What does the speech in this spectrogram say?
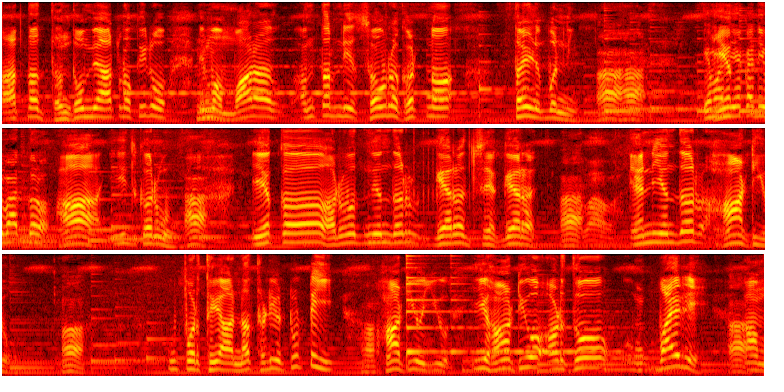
આટલા ધંધો મેં આટલો કર્યો એમાં મારા અંતરની સૌર ઘટના ત્રણ બની. હા હા. એમાંથી એકાદી વાત કરો. હા એ જ કરું. હા. એક હળવદની અંદર ગેરેજ છે ગેરેજ. હા. વાહ વાહ એની અંદર હાંટીઓ. હા. ઉપરથી આ નથડી તૂટી હાંટીઓ ગયો. એ હાંટીઓ અડધો બાયરે આમ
